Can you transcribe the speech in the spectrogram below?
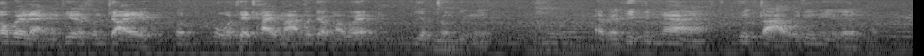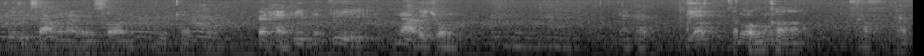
ก็ไปนแหล่งหนึ่งที่เราสนใจคนพวกประเทศไทยมาก็จะมาแวะเยี่ยมชมที่นี่อืมแต่เป็นที่ขึ้นหน้าขึ้นตาไว้ที่นี่เลยครับคือศึกษามาหนซ้อนครับเป็นแห่งที่ที่น่าไปชมนะครับแล้วครับผมขอครับครับ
